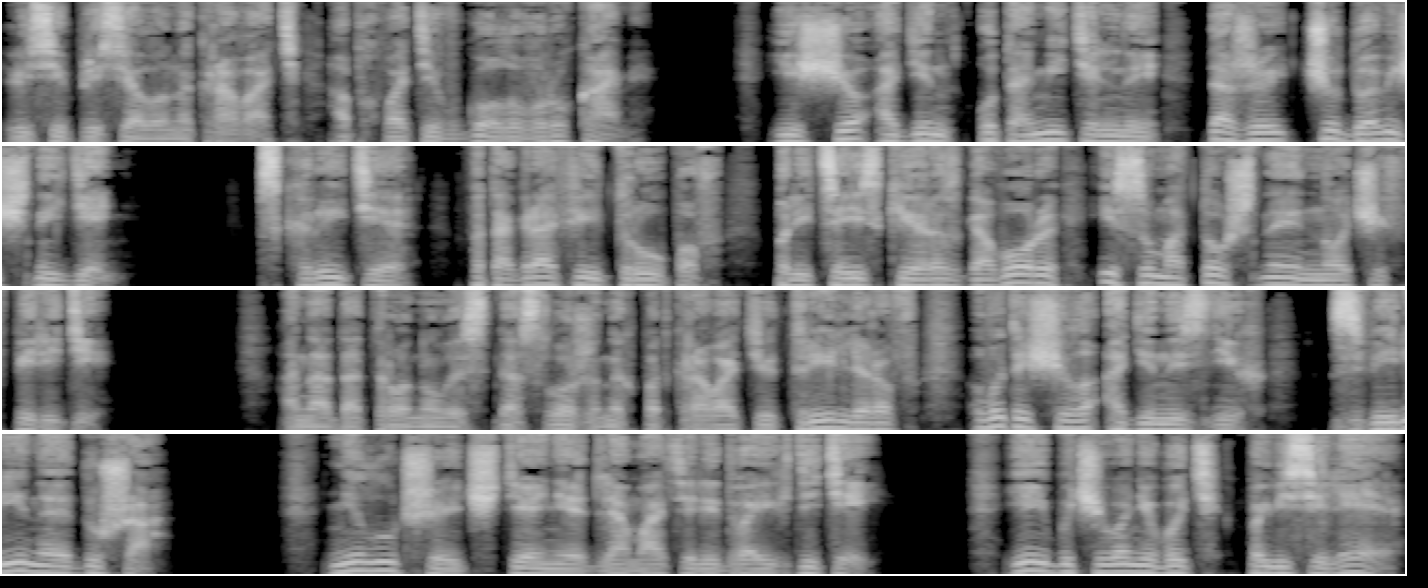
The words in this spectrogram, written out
Люси присела на кровать, обхватив голову руками. Еще один утомительный, даже чудовищный день. Вскрытие, фотографии трупов, полицейские разговоры и суматошные ночи впереди. Она дотронулась до сложенных под кроватью триллеров, вытащила один из них «Звериная душа». Не лучшее чтение для матери двоих детей. Ей бы чего-нибудь повеселее.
